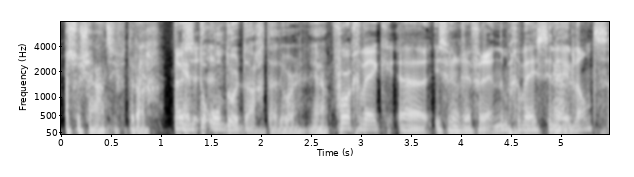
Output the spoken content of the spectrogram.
associatieverdrag. Nou, en te ondoordacht daardoor. Ja. Vorige week uh, is er een referendum geweest in ja. Nederland.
